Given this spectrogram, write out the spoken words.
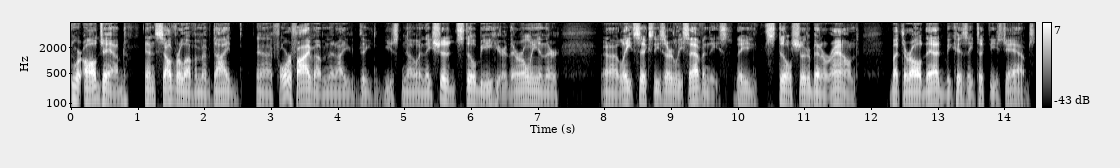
were all jabbed, and several of them have died. Uh, four or five of them that I used to know, and they should still be here. They're only in their uh, late 60s, early 70s. They still should have been around. but they're all dead because they took these jabs.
